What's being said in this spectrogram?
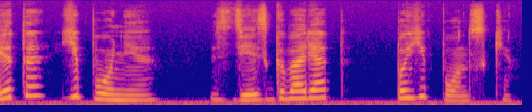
Это Япония. Здесь говорят по-японски.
